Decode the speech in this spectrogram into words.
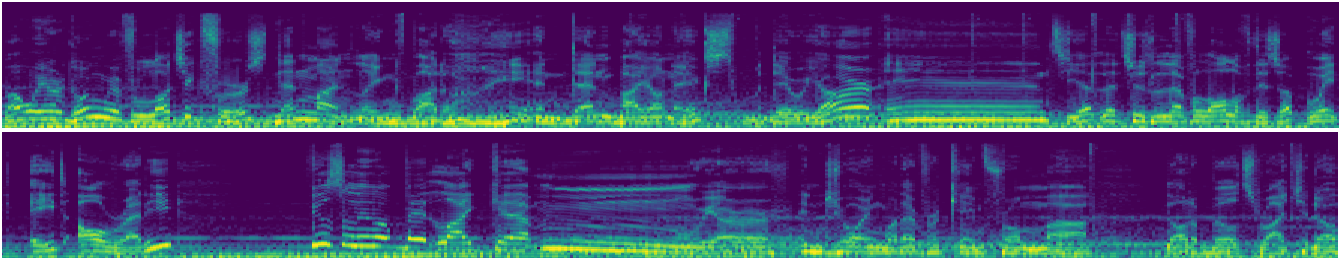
Well, we are going with logic first, then mind link, by the way, and then bionics. But there we are, and yeah, let's just level all of this up. Wait, eight already? Feels a little bit like, uh, mm, we are enjoying whatever came from uh, the other builds, right, you know?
